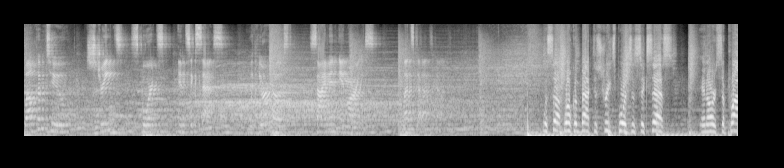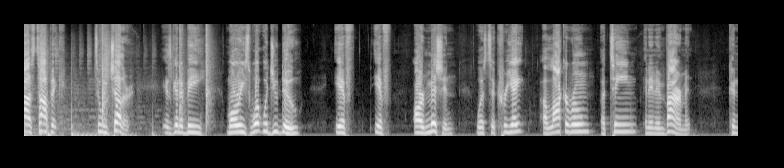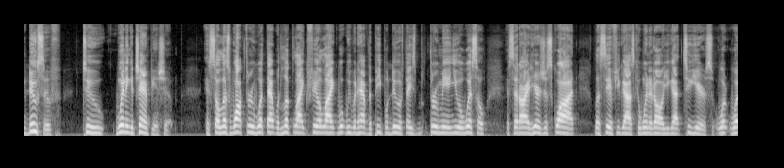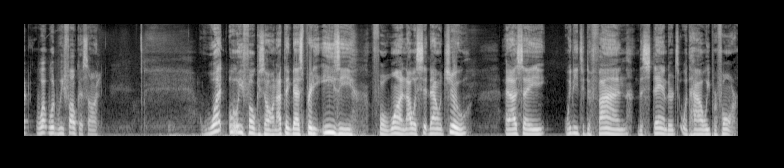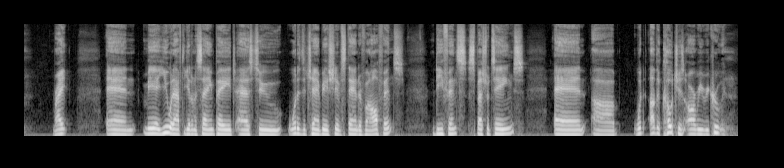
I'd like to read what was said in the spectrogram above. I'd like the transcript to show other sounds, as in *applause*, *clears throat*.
Welcome to Streets, Sports, and Success with your hosts, Simon and Maurice. Let's go. What's up? Welcome back to Street Sports and Success. And our surprise topic to each other is going to be Maurice, what would you do if if our mission was to create a locker room, a team, and an environment conducive to winning a championship? And so let's walk through what that would look like, feel like, what we would have the people do if they threw me and you a whistle and said, "All right, here's your squad. Let's see if you guys can win it all. You got 2 years. What what what would we focus on?" What will we focus on? I think that's pretty easy. For one, I would sit down with you and I say we need to define the standards with how we perform, right? And me and you would have to get on the same page as to what is the championship standard for offense, defense, special teams, and uh, what other coaches are we recruiting?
